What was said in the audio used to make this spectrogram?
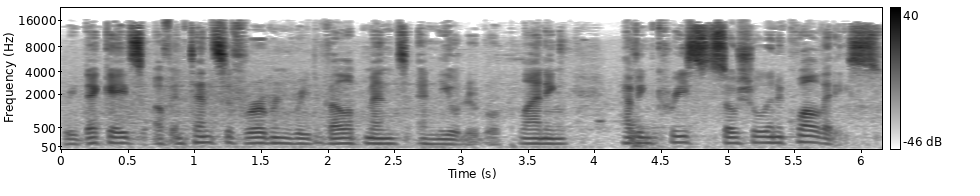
Three decades of intensive urban redevelopment and neoliberal planning have increased social inequalities,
